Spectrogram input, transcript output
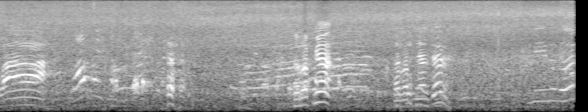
Wah! Sarap nga. Sarap niyan, sir. Iniinom ba?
